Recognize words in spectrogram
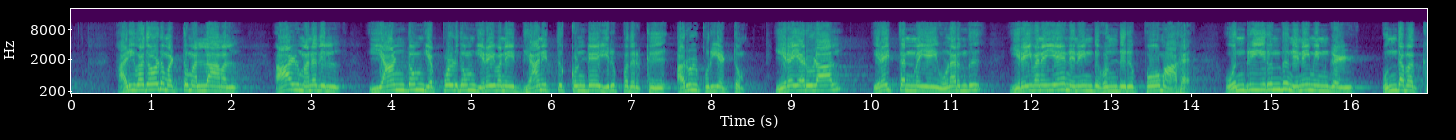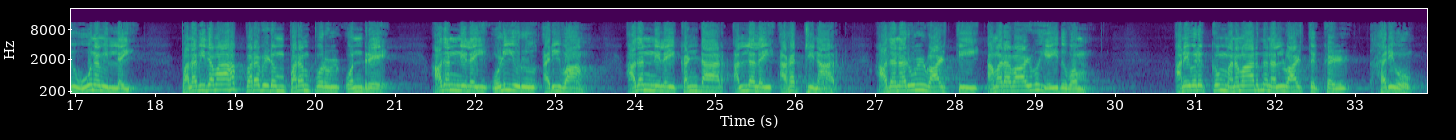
அறிவதோடு மட்டுமல்லாமல் ஆழ் மனதில் யாண்டும் எப்பொழுதும் இறைவனை தியானித்துக் கொண்டே இருப்பதற்கு அருள் புரியட்டும். இறையருளால் இறைத்தன்மையை உணர்ந்து இறைவனையே நினைந்து கொண்டிருப்போமாக. ஒன்றியிருந்து நினைமின்கள் உந்தமக்கு ஊனமில்லை. பலவிதமாகப் பரவிடும் பரம்பொருள் ஒன்றே. அதன் நிலை ஒளியுறு அறிவாம். அதன் நிலை கண்டார் அல்லலை அகற்றினார். அதனருள் வாழ்த்தி அமரவாழ்வு எய்துவோம். அனைவருக்கும் மனமார்ந்த நல்வாழ்த்துக்கள். ஹரி ஓம்.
